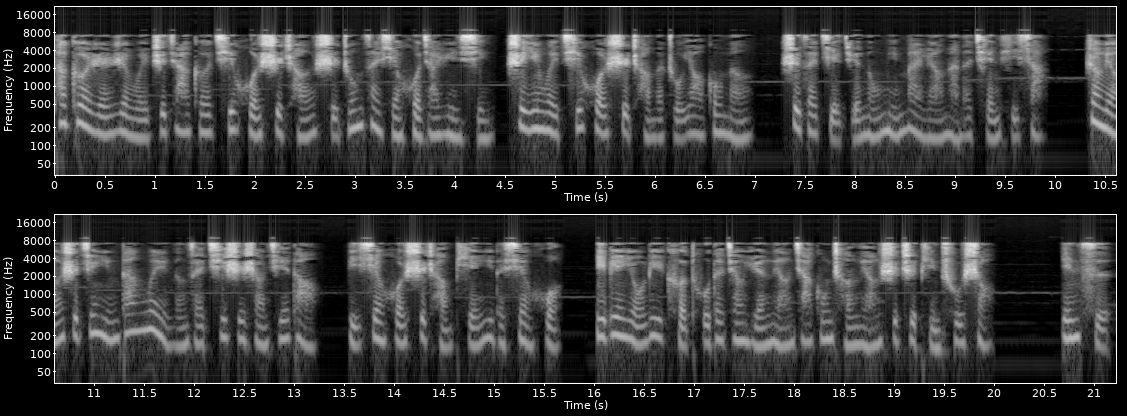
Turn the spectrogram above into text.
他个人认为，芝加哥期货市场始终在现货价运行，是因为期货市场的主要功能是在解决农民卖粮难的前提下，让粮食经营单位能在期市上接到比现货市场便宜的现货，以便有利可图的将原粮加工成粮食制品出售。因此，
